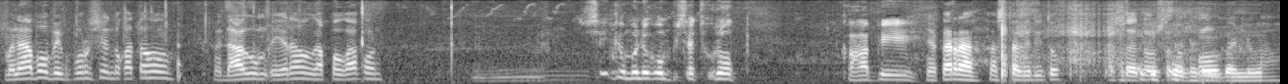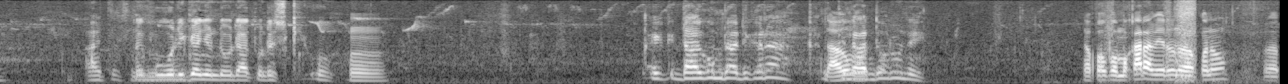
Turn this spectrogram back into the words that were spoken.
Manabaw big portion to kato. Madagom iraw gapaw kakon. Sige mo nag-umpisa turop. Kahabi, Yakara hasta ga dito. Hasta to sa oh. nagbuligan yung doon datong rescue. Hmm. Kay dagom dadi ka ra. Dagom. Kantilado ron eh. Gapaw pa makara meron na ako no. Sa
